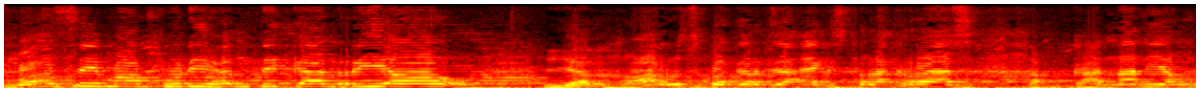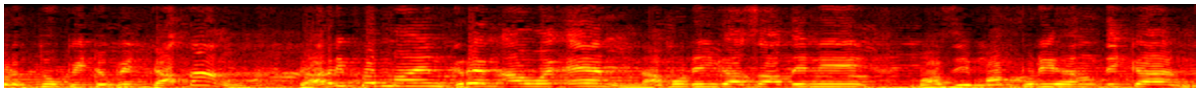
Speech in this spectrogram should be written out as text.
Masih mampu dihentikan Rio Yang harus bekerja ekstra keras. Tekanan yang bertubi-tubi datang Dari pemain Grand AWN Namun hingga saat ini Masih mampu dihentikan.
